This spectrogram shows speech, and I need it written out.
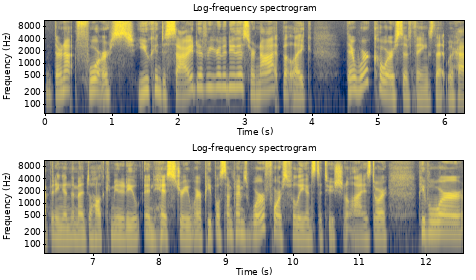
they're not forced. You can decide if you're going to do this or not but like there were coercive things that were happening in the mental health community in history where people sometimes were forcefully institutionalized or people were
